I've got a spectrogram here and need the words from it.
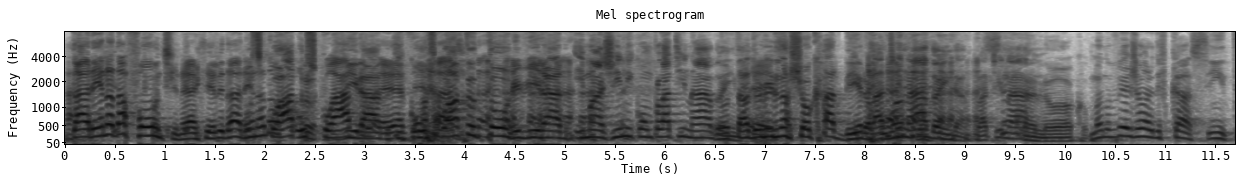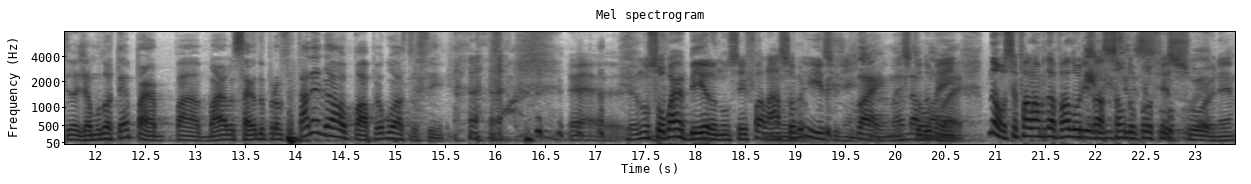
Da Arena da Fonte, né? Aquele da Arena Os da quatro, Os quatro. virados, é, com os virados. quatro torres viradas. Imagine com platinado Não ainda. tá dormindo na chocadeira. Platinado ainda, É platinado. louco. Mas não vejo a hora de ficar assim. Já mudou até para a barba, saiu do prof. Tá legal o papo, eu gosto assim. É, eu não sou barbeiro, não sei falar sobre isso, gente. Vai, mas tudo lá, bem. vai. Não, você falava da valorização do professor, é. né?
